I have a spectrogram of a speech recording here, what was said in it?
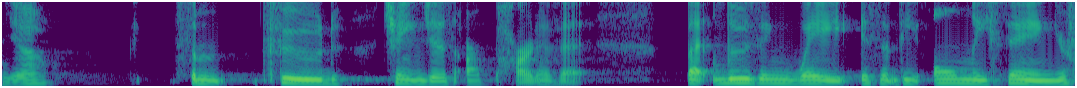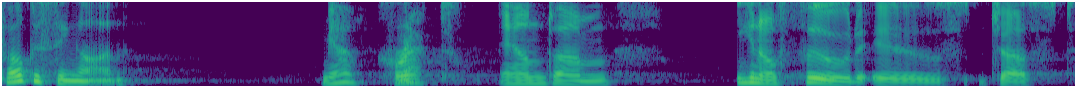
Yeah, some food changes are part of it. But losing weight isn't the only thing you're focusing on. Yeah, correct. And um, you know, food is just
